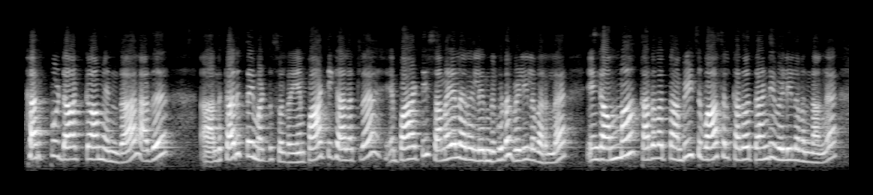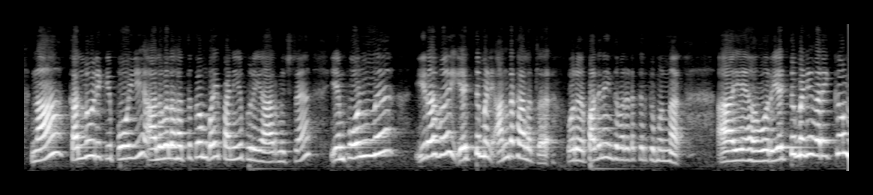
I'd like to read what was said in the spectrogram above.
கற்பு டாட் காம் என்றால் அது அந்த கருத்தை மட்டும் சொல்கிறேன் என் பாட்டி காலத்தில் என் பாட்டி சமையலறையிலேருந்து கூட வெளியில் வரல. எங்கள் அம்மா கதவை தான் வீட்டு வாசல் கதவை தாண்டி வெளியில் வந்தாங்க. நான் கல்லூரிக்கு போய் அலுவலகத்துக்கும் போய் பணிபுரிய ஆரம்பிச்சிட்டேன். என் பொண்ணு இரவு எட்டு மணி அந்த காலத்தில் ஒரு பதினைந்து வருடத்திற்கு முன்னால் ஒரு எட்டு மணி வரைக்கும்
